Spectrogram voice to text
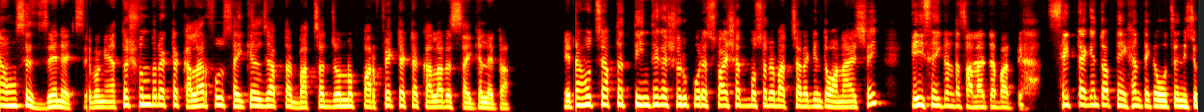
নাম হচ্ছে জেনেক্স এবং এত সুন্দর একটা কালারফুল সাইকেল যে আপনার বাচ্চার জন্য পারফেক্ট একটা কালারের সাইকেল এটা। এটা হচ্ছে আপনার তিন থেকে শুরু করে ছয়, সাত বছরের বাচ্চারা কিন্তু অনায়াসেই এই সাইকেলটা চালাতে পারবে। সিটটা কিন্তু আপনি এখান থেকে উঁচু নিচু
